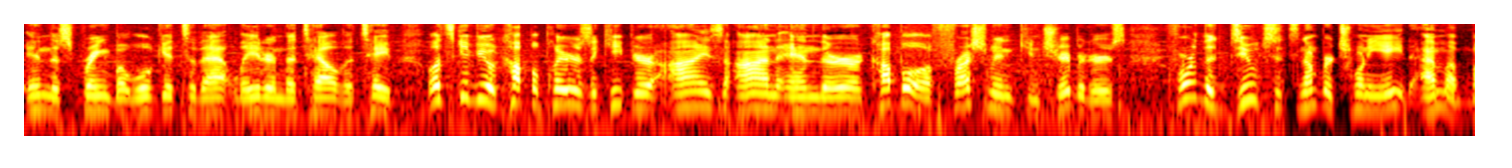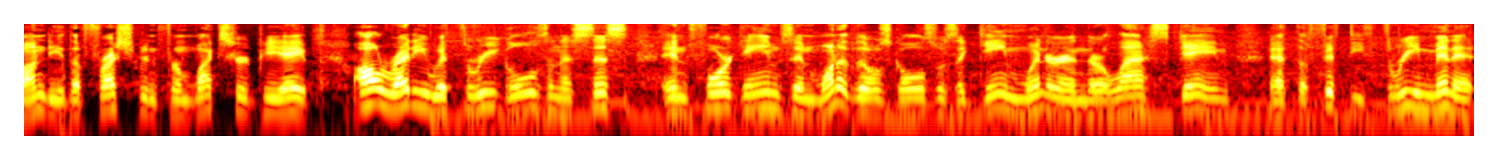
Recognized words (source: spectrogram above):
in the spring, but we'll get to that later in the tale of the tape. Let's give you a couple players to keep your eyes on, and there are a couple of freshman contributors. For the Dukes, it's number 28, Emma Bundy, the freshman from Wexford, PA, already with three goals and assists in four games, and one of those goals was a game winner in their last game at the 53 minute.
